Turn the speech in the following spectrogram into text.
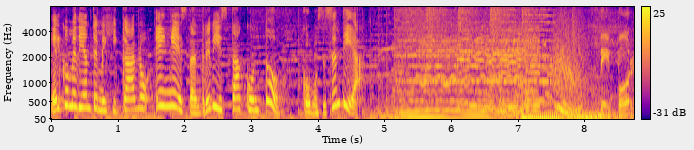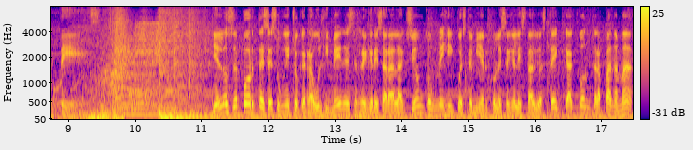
el comediante mexicano en esta entrevista contó cómo se sentía. Deportes. Y en los deportes es un hecho que Raúl Jiménez regresará a la acción con México este miércoles en el Estadio Azteca contra Panamá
